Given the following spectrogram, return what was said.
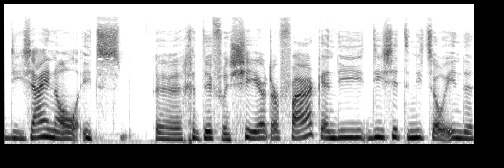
die- zijn al iets eh, gedifferentieerder vaak. En die, die zitten niet zo in de,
